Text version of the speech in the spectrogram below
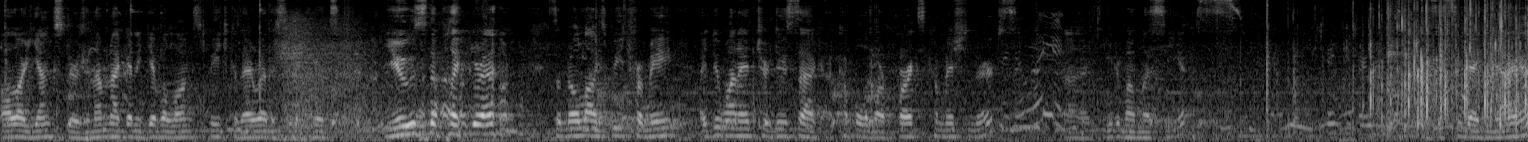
all our youngsters. And I'm not going to give a long speech because I'd rather see the kids use the playground. So no long speech from me. I do want to introduce uh, a couple of our parks commissioners. Uh, Irma Macias. Cecilia Guinaga.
